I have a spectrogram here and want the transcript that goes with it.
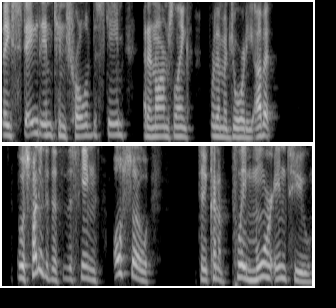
they stayed in control of this game at an arm's length for the majority of it. It was funny that the, this game also to kind of play more into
